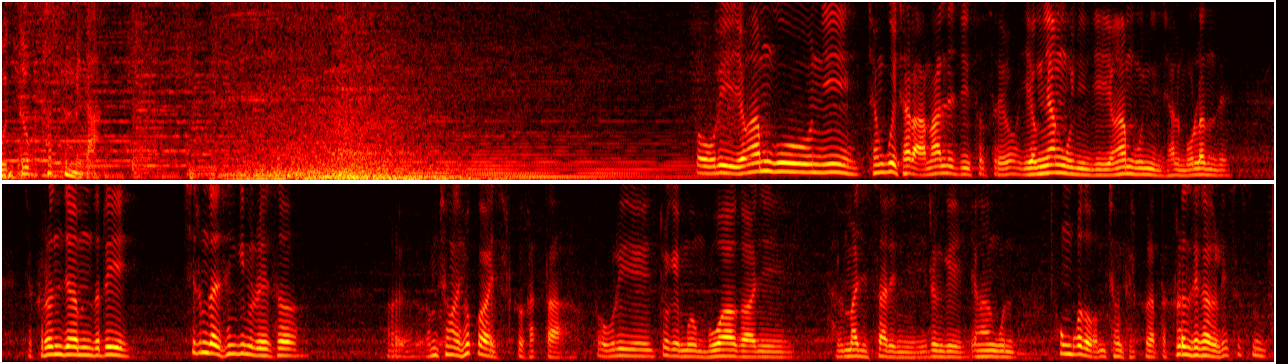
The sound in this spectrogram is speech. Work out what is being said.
우뚝 섰습니다. 또 우리 영암군이 전국에 잘 안 알려져 있었어요. 영양군인지 영암군인지 잘 몰랐는데 그런 점들이 씨름단이 생김으로 해서 어, 엄청난 효과가 있을 것 같다. 또 우리 쪽에 뭐 모아가니 달맞이살이니 이런 게 영암군 홍보도 엄청 될 것 같다. 그런 생각을 했었습니다.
